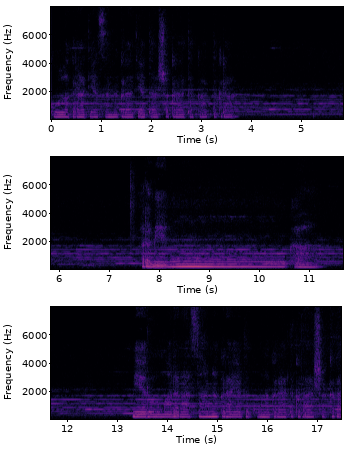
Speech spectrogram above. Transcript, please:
kula karatya sana karatya tasha karata kata karat Arame nu nu nu nu nu nu nu nu nu ka Mieru nu karaya takuna karaya takara shakara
